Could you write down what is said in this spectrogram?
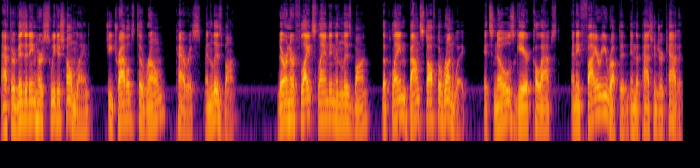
After visiting her Swedish homeland, she traveled to Rome, Paris, and Lisbon. During her flight's landing in Lisbon, the plane bounced off the runway, its nose gear collapsed, and a fire erupted in the passenger cabin.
